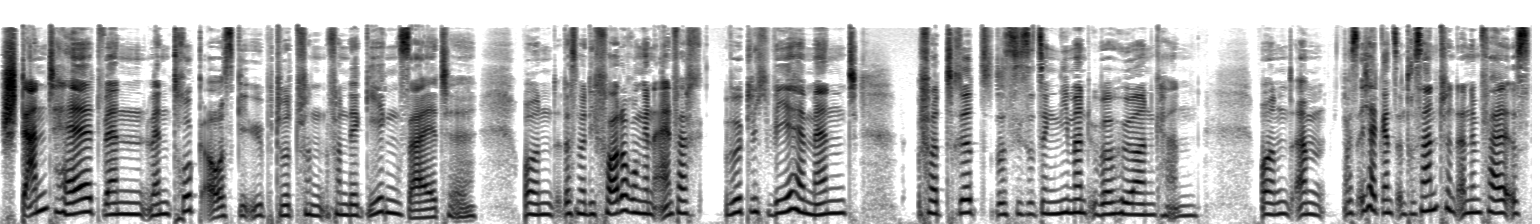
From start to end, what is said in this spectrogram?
standhält, wenn, wenn Druck ausgeübt wird von, von der Gegenseite. Und dass man die Forderungen einfach wirklich vehement vertritt, dass sie sozusagen niemand überhören kann. Und ähm, was ich halt ganz interessant finde an dem Fall ist,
